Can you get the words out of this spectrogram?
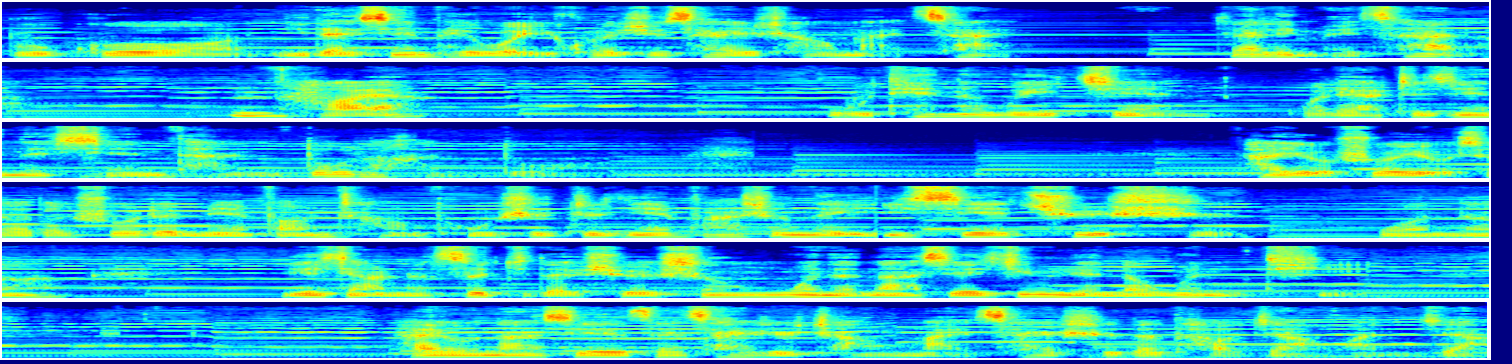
不过你得先陪我一块去菜市场买菜，家里没菜了。嗯，好呀。五天的未见，我俩之间的闲谈多了很多。他有说有笑地说着棉纺厂同事之间发生的一些趣事，我呢，也讲着自己的学生问的那些惊人的问题。还有那些在菜市场买菜时的讨价还价，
